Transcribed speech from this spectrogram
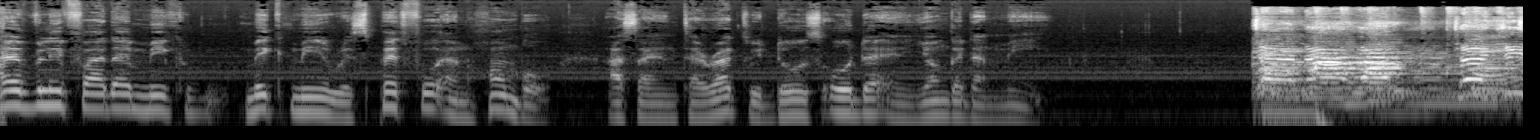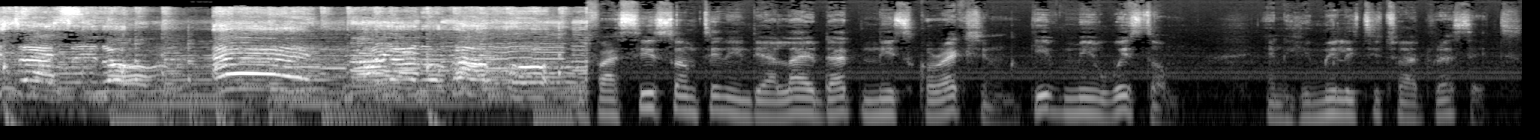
Heavenly Father, make, make me respectful and humble as I interact with those older and younger than me. If I see something in their life that needs correction, give me wisdom and humility to address it.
